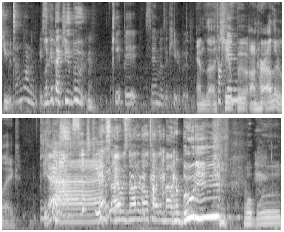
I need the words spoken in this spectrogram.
cute. I wanted to be. Look at that cute boot. Keep it. Sam is a cute boot. And the Fucking- cute boot on her other leg. Yes. Such cute Yes. I was not at all talking about her booty. Whoop whoop.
